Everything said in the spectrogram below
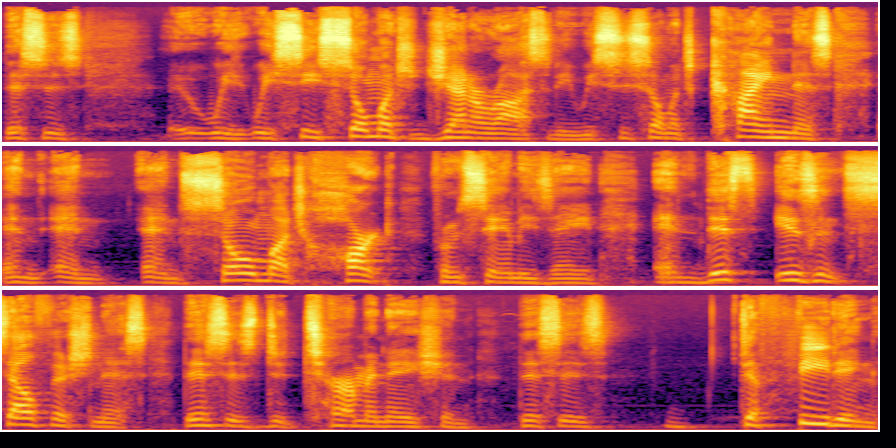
this is we, we see so much generosity, we see so much kindness and and and so much heart from Sami Zayn. And this isn't selfishness. This is determination. This is defeating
